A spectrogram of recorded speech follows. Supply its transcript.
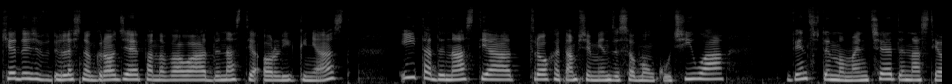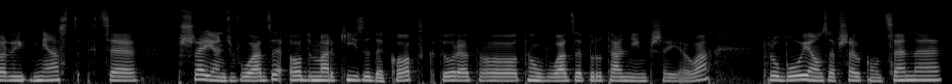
Kiedyś w leśnogrodzie panowała dynastia Orlich Gniazd i ta dynastia trochę tam się między sobą kłóciła. Więc w tym momencie dynastia Orlich Gniazd chce przejąć władzę od markizy de Cotte, która to tę władzę brutalnie im przejęła. Próbują za wszelką cenę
